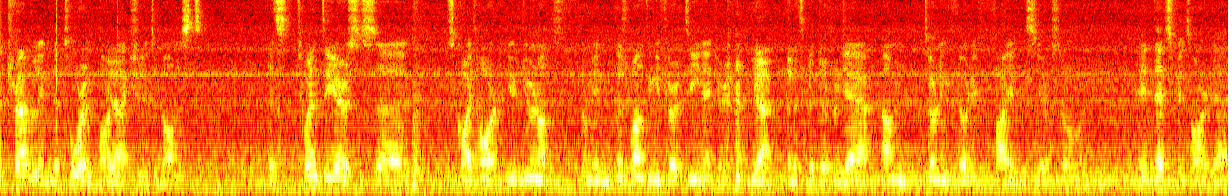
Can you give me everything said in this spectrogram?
the traveling, the touring part Yeah. actually. To be honest, it's 20 years is uh, it's quite hard. You, you're not. I mean, there's one thing if you're a teenager. Yeah, then it's a bit different. yeah, I'm turning 35 this year, so it, that's a bit hard. Yeah.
